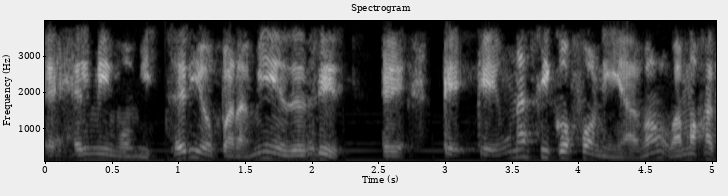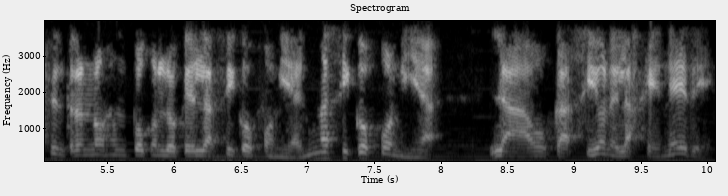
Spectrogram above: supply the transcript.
es, el mismo misterio para mí, es decir, eh, que, que una psicofonía, ¿no? vamos a centrarnos un poco en lo que es la psicofonía, en una psicofonía la ocasione, la genere,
